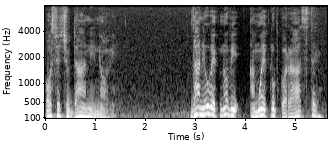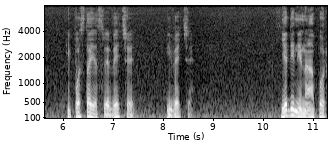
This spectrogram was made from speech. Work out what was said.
osjeću dani novi. Dani uvek novi, a moje klupko raste i postaje sve veće i veće. Jedini napor,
